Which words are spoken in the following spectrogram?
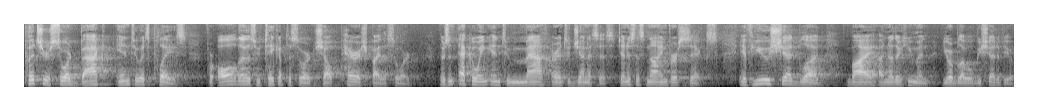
Put your sword back into its place, for all those who take up the sword shall perish by the sword. There's an echoing into math or into Genesis. Genesis 9, verse 6. If you shed blood by another human, your blood will be shed of you.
